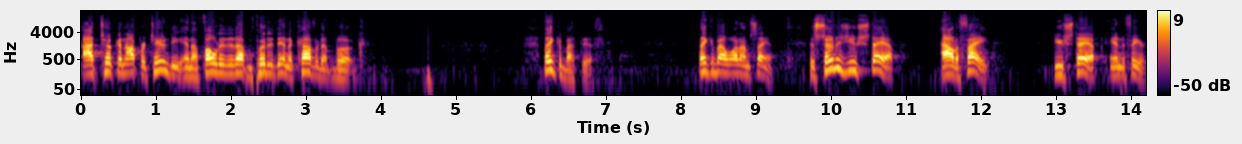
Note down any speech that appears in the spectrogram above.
I took an opportunity and I folded it up and put it in a covenant book. Think about this. Think about what I'm saying. As soon as you step out of faith, you step into fear.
